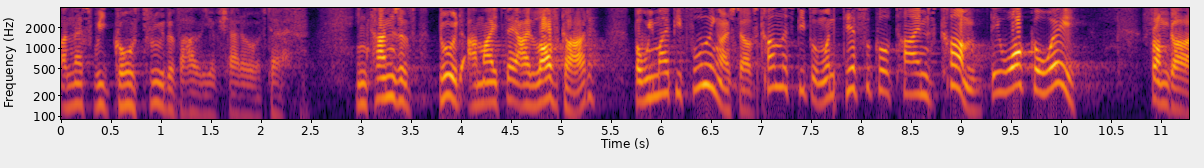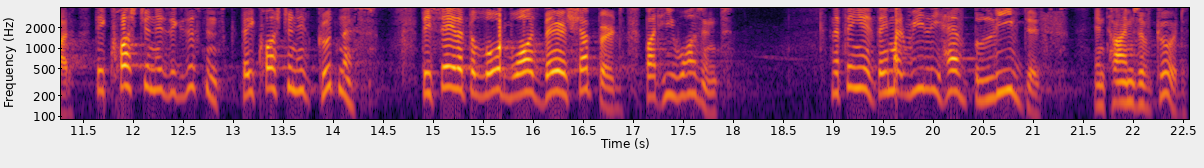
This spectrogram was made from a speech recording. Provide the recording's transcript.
unless we go through the valley of shadow of death. In times of good, I might say, I love God, but we might be fooling ourselves. Countless people, when difficult times come, they walk away from God. They question His existence. They question His goodness. They say that the Lord was their shepherd, but He wasn't. And the thing is, they might really have believed this in times of good.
